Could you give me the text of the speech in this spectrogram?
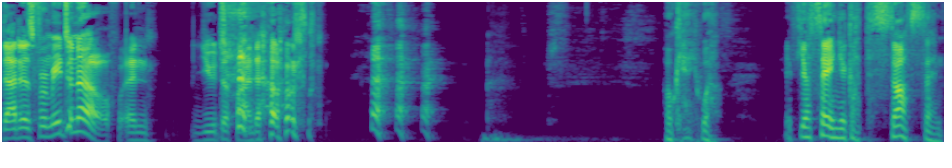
That is for me to know and you to find out. Okay, well, if you're saying you got the stuffs, then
